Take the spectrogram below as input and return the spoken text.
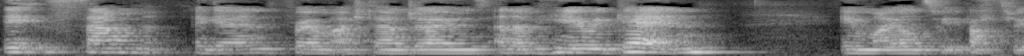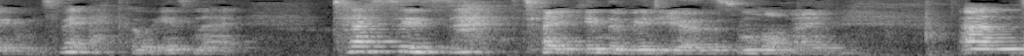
it's Sam again from Ashdown Jones, and I'm here again in my ensuite bathroom. It's a bit echoey, isn't it? Tess is taking the video this morning, and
